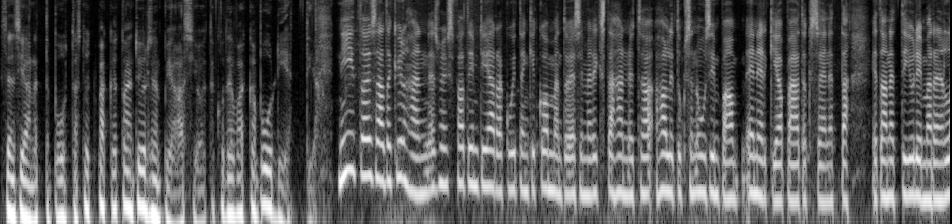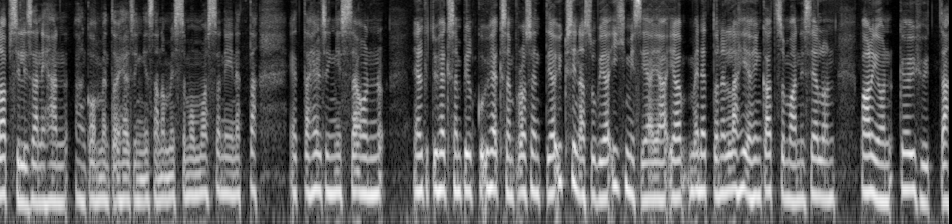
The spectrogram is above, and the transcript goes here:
sen sijaan, että puhuttaisiin nyt vaikka jotain tylsempiä asioita, kuten vaikka budjettia. Niin, toisaalta kyllähän esimerkiksi Fatim Diarra kuitenkin kommentoi esimerkiksi tähän nyt hallituksen uusimpaan energiapäätökseen, että, että annettiin ylimääräinen lapsilisä, niin hän, hän kommentoi Helsingin Sanomissa muun muassa niin, että, että Helsingissä on 49,9 prosenttia yksin asuvia ihmisiä ja, ja menet tuonne lähiöihin katsomaan, niin siellä on paljon köyhyyttä.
